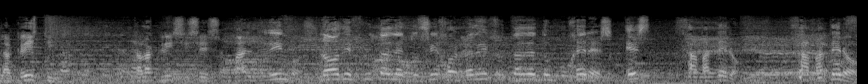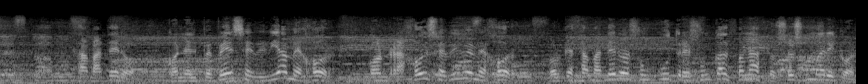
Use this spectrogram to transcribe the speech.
La crisis. Está la crisis esa. Malvivimos. No disfrutas de tus hijos, no disfrutas de tus mujeres. Es Zapatero. Zapatero. Zapatero. Con el PP se vivía mejor. Con Rajoy se vive mejor. Porque Zapatero es un cutre, es un calzonazo, es un maricón.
